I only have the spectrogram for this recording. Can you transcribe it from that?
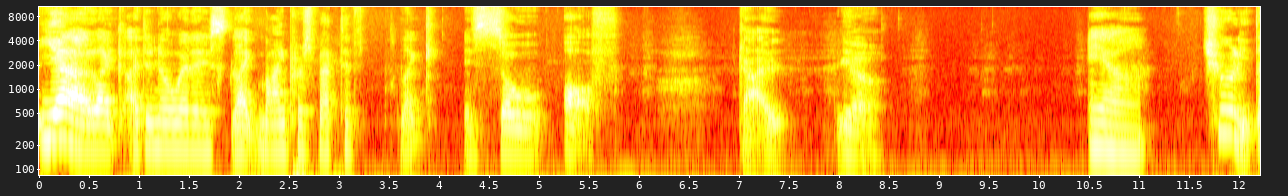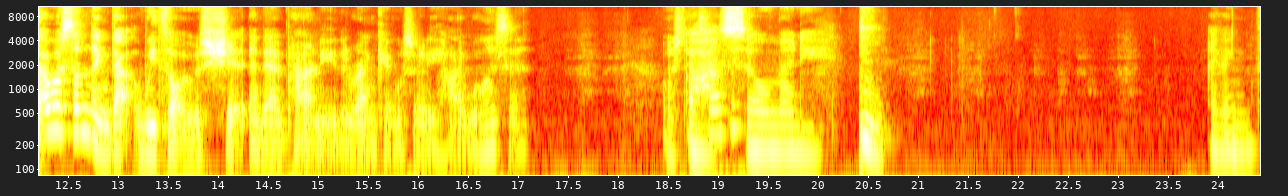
yeah, like I don't know whether it's like my perspective like is so off that yeah. Yeah. Truly, that was something that we thought was shit, and then apparently the ranking was really high. What was it? Was that something? so many. I think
